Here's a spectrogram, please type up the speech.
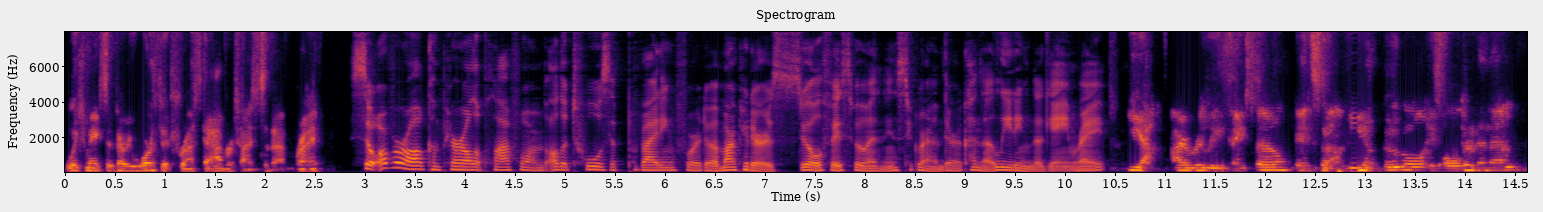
which makes it very worth it for us to advertise to them, right? So overall, compare all the platforms, all the tools they're providing for the marketers, still Facebook and Instagram, they're kind of leading the game, right? Yeah, I really think so. It's um, you know, Google is older than them.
